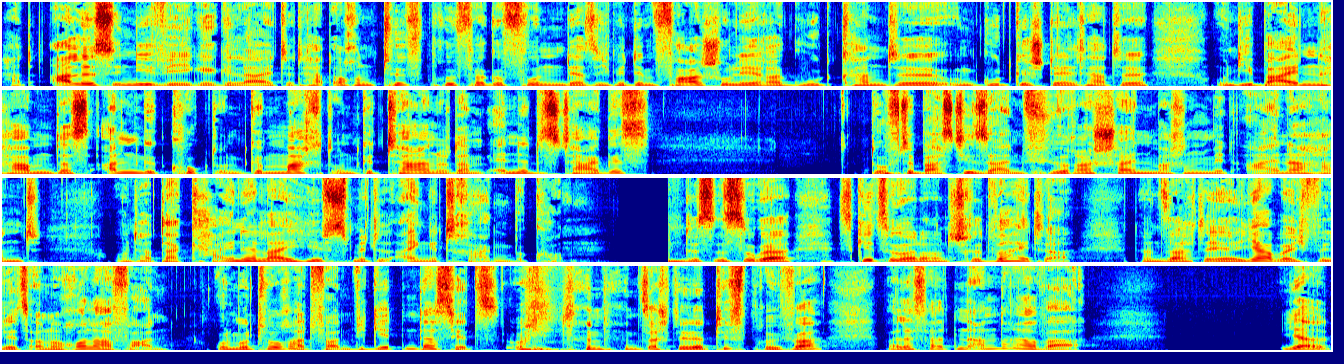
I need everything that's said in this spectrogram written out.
hat alles in die Wege geleitet, hat auch einen TÜV-Prüfer gefunden, der sich mit dem Fahrschullehrer gut kannte und gut gestellt hatte. Und die beiden haben das angeguckt und gemacht und getan. Und am Ende des Tages durfte Basti seinen Führerschein machen mit einer Hand und hat da keinerlei Hilfsmittel eingetragen bekommen. Und es ist sogar, es geht sogar noch einen Schritt weiter. Dann sagte er, ja, aber ich will jetzt auch noch Roller fahren und Motorrad fahren. Wie geht denn das jetzt? Und dann, dann sagte der TÜV-Prüfer, weil das halt ein anderer war. Ja,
